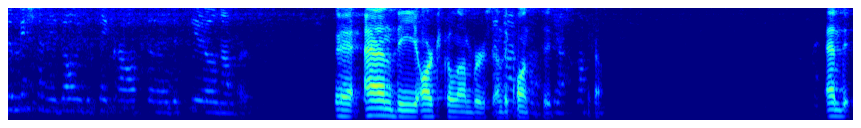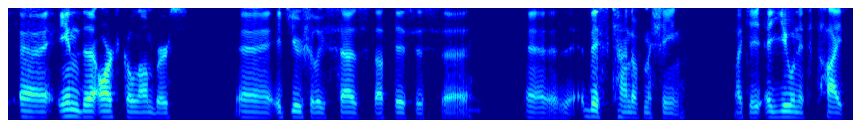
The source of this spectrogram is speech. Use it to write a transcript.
The mission is only to take out uh, the serial numbers. Uh, and the article numbers The and the article, yeah, quantities. okay. yeah. And uh, in the article numbers, uh, it usually says that this is uh, uh, this kind of machine, like a, a unit type,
